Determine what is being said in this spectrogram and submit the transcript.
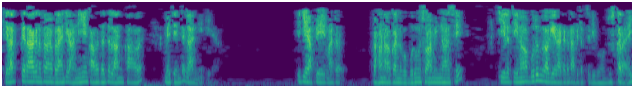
කෙලත් පෙරාගෙන තමයි බලන්නේ අනේ කවදද ලංකාව මෙතෙන්ට ගන්නේ කියලා. ඉතින් අපේ මට භවනා කරන බුරුම ස්වාමීන් වහන්සේ කියලා තියෙනවා බුරුම වගේ රටකට අපිට ඇත්තටම බොහොම දුෂ්කරයි.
